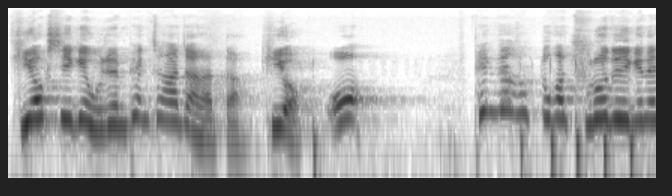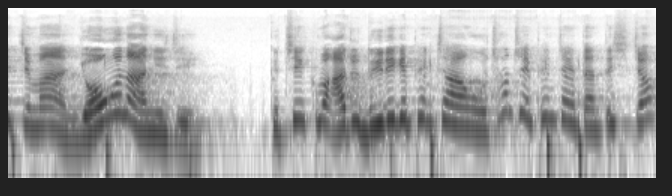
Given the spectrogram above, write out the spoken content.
기억 시기에 우주는 팽창하지 않았다. 기억. 어? 팽창 속도가 줄어들긴 했지만 0은 아니지. 그치? 그럼 아주 느리게 팽창하고 천천히 팽창했다는 뜻이죠?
